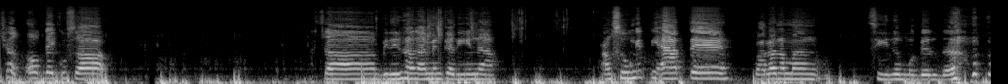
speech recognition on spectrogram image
Shout out ko sa sa binilhan namin kanina. Ang sungit ni ate, para naman sino maganda.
